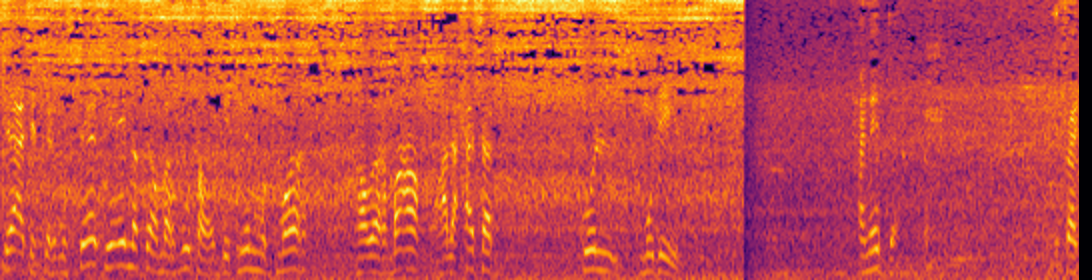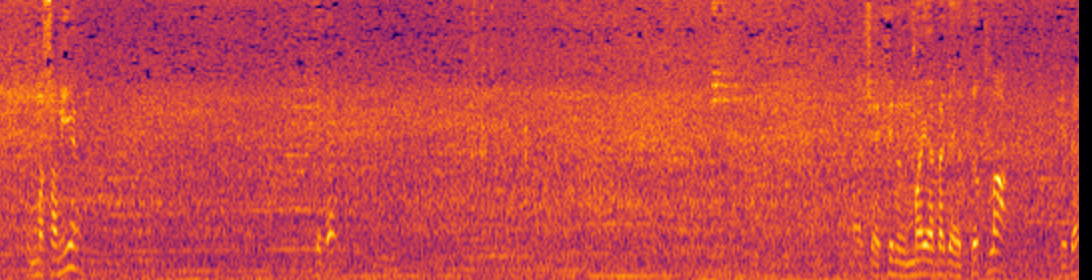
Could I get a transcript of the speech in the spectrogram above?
بتاعة الترموستات يا إما بتبقى مربوطة باثنين مسمار أو أربعة على حسب كل موديل. هنبدأ. نفك المسامير. كده. شايفين المية بدأت تطلع كده.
